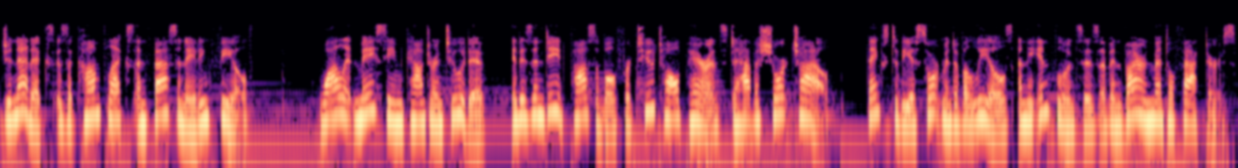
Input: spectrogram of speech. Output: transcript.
genetics is a complex and fascinating field. While it may seem counterintuitive, it is indeed possible for two tall parents to have a short child, thanks to the assortment of alleles and the influences of environmental factors.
